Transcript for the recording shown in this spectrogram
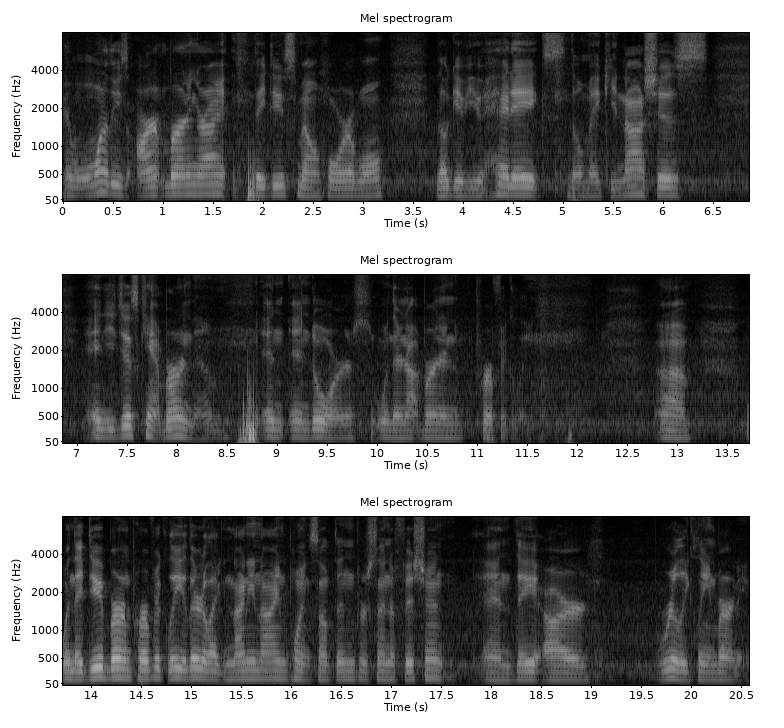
And when one of these aren't burning right, they do smell horrible. They'll give you headaches, they'll make you nauseous and you just can't burn them in, indoors when they're not burning perfectly. Um, when they do burn perfectly, they're like 99 point something percent efficient, and they are really clean burning.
